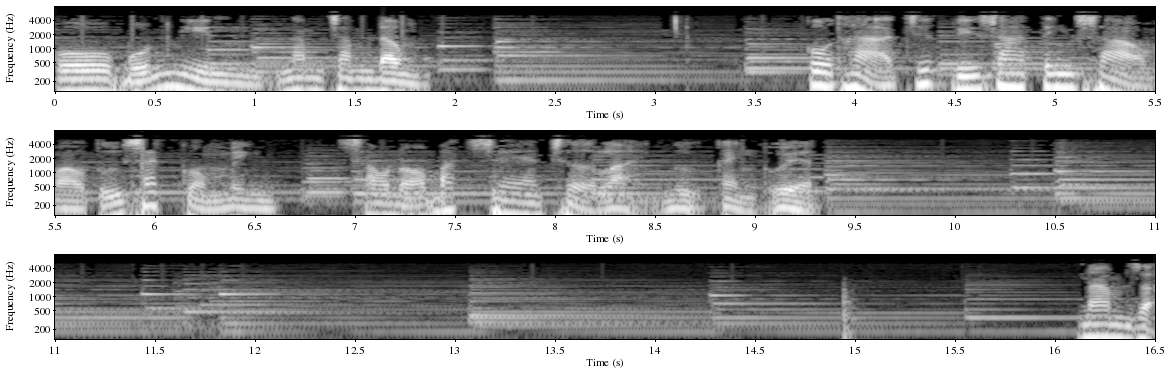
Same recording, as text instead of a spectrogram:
cô 4.500 đồng. Cô thả chiếc ví da tinh xảo vào túi sách của mình, sau đó bắt xe trở lại ngự cảnh uyển. Nam dạ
